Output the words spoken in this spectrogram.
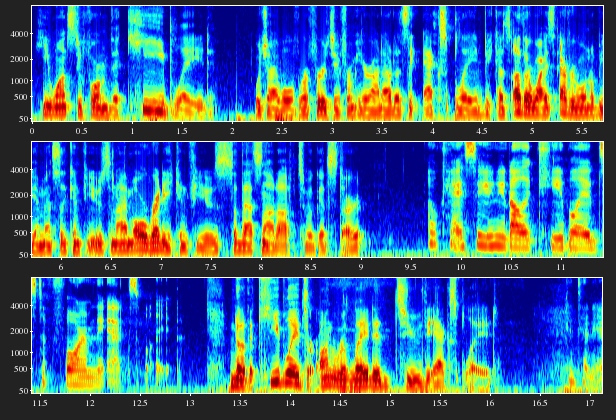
He wants to form the key blade, which I will refer to from here on out as the X Blade, because otherwise everyone will be immensely confused, and I'm already confused, so that's not off to a good start. Okay, so you need all the key blades to form the X blade. No, the key blades are unrelated to the X Blade. Continue.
